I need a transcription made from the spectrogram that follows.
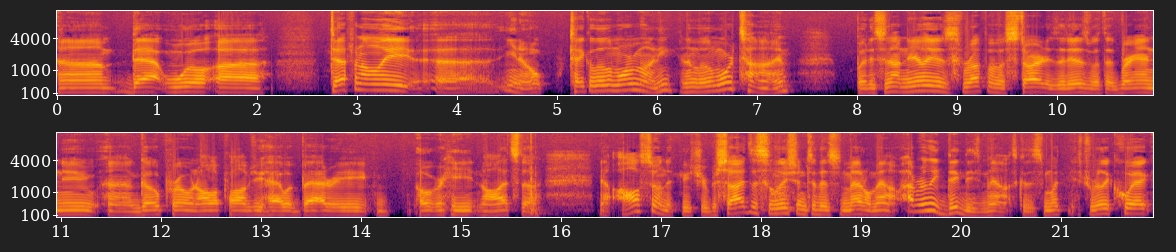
um, that will uh, definitely, uh, you know, take a little more money and a little more time but it's not nearly as rough of a start as it is with a brand new uh, GoPro and all the problems you have with battery overheat and all that stuff. Now, also in the future, besides the solution to this metal mount, I really dig these mounts because it's much, it's really quick.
